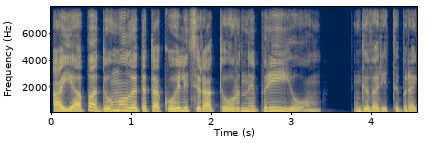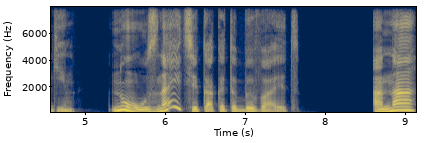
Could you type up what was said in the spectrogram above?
А я подумал, это такой литературный прием, говорит Ибрагим. Ну, знаете, как это бывает? Она...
